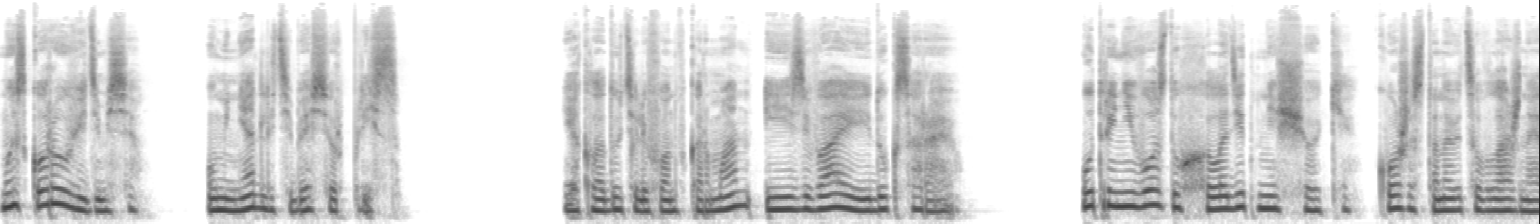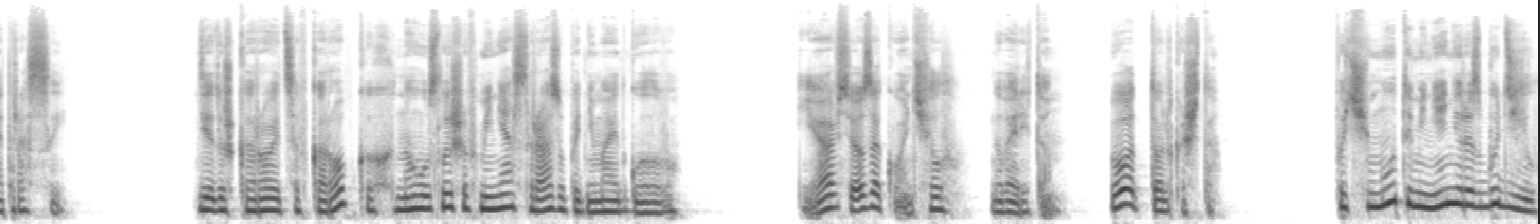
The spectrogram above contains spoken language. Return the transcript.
Мы скоро увидимся. У меня для тебя сюрприз. Я кладу телефон в карман и, зевая, иду к сараю. Утренний воздух холодит мне щеки, кожа становится влажной от росы. Дедушка роется в коробках, но, услышав меня, сразу поднимает голову. «Я все закончил», — говорит он. «Вот только что». «Почему ты меня не разбудил?»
